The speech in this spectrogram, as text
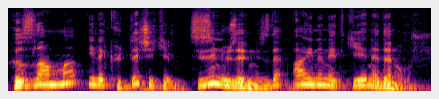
Hızlanma ile kütle çekim sizin üzerinizde aynı etkiye neden olur.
